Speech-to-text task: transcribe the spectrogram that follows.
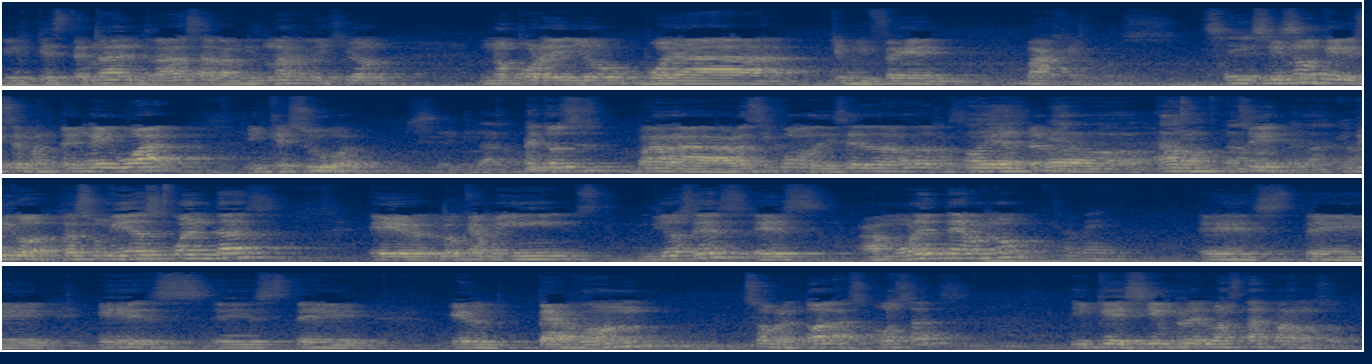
eh, que estén adentradas a la misma religión, no por ello voy a que mi fe baje, pues. Sí, sí, sino sí. que se mantenga igual y que suba. Sí, claro. Entonces, para ahora sí como dice Eduardo. Ah, digo, resumidas cuentas, eh, lo que a mí Dios es, es amor eterno, Amén. este, es este, el perdón sobre todas las cosas y que siempre Él va a estar para nosotros.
